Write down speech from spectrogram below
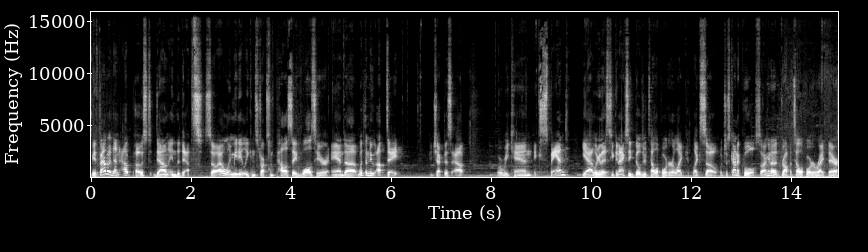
We have founded an outpost down in the depths, so I will immediately construct some palisade walls here, and uh, with the new update, if you check this out, where we can expand. Yeah, look at this. You can actually build your teleporter like like so, which is kind of cool. So I'm going to drop a teleporter right there,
